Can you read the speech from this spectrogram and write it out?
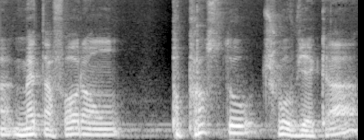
e, metaforą po prostu człowieka,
